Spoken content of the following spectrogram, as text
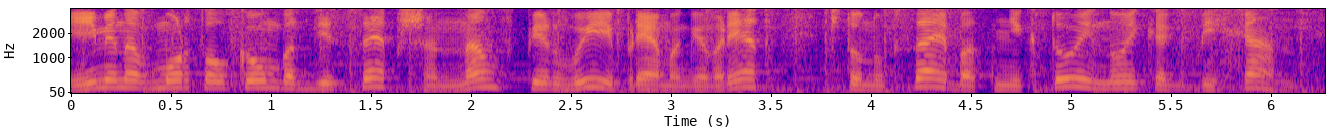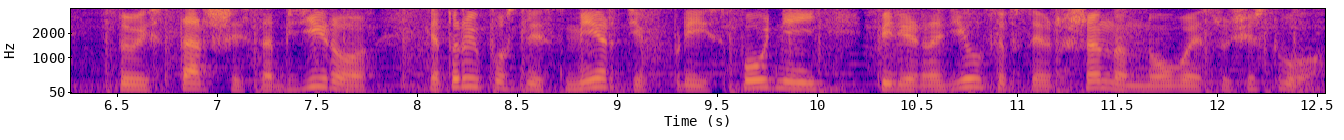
Именно в Mortal Kombat Deception нам впервые прямо говорят, что Нупсайбот никто иной как Бихан, то есть старший Сабзиро, который после смерти в преисподней переродился в совершенно новое существо.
